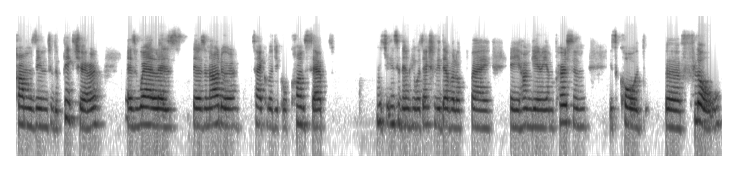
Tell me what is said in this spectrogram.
comes into the picture, as well as there's another psychological concept, which incidentally was actually developed by a Hungarian person. It's called uh, flow.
